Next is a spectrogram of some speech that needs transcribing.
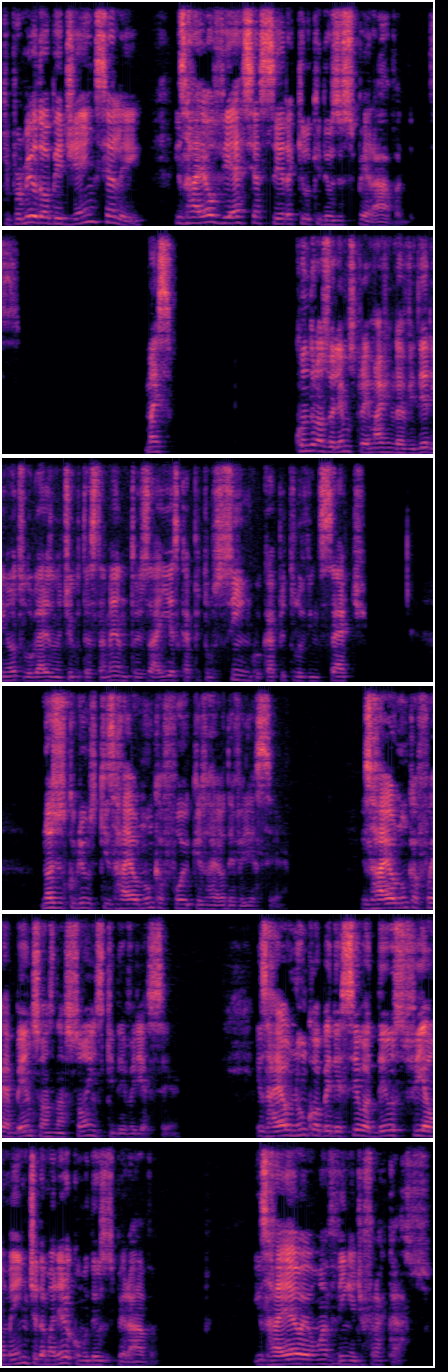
que por meio da obediência à lei, Israel viesse a ser aquilo que Deus esperava deles. Mas quando nós olhamos para a imagem da videira em outros lugares no Antigo Testamento, Isaías capítulo 5, capítulo 27, nós descobrimos que Israel nunca foi o que Israel deveria ser. Israel nunca foi a bênção às nações que deveria ser. Israel nunca obedeceu a Deus fielmente da maneira como Deus esperava. Israel é uma vinha de fracasso.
